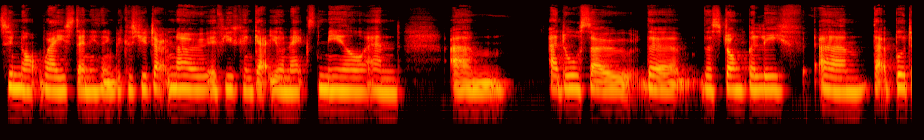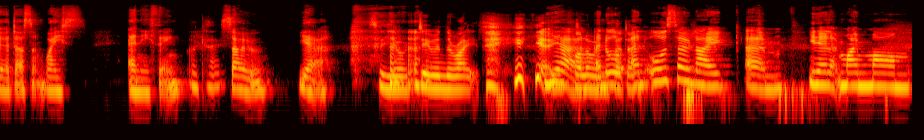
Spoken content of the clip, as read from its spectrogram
to not waste anything because you don't know if you can get your next meal and um, and also the the strong belief um, that Buddha doesn't waste anything. Okay. So yeah. So you're doing the right thing. yeah. yeah. Following and, al- and also like um, you know like my mom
